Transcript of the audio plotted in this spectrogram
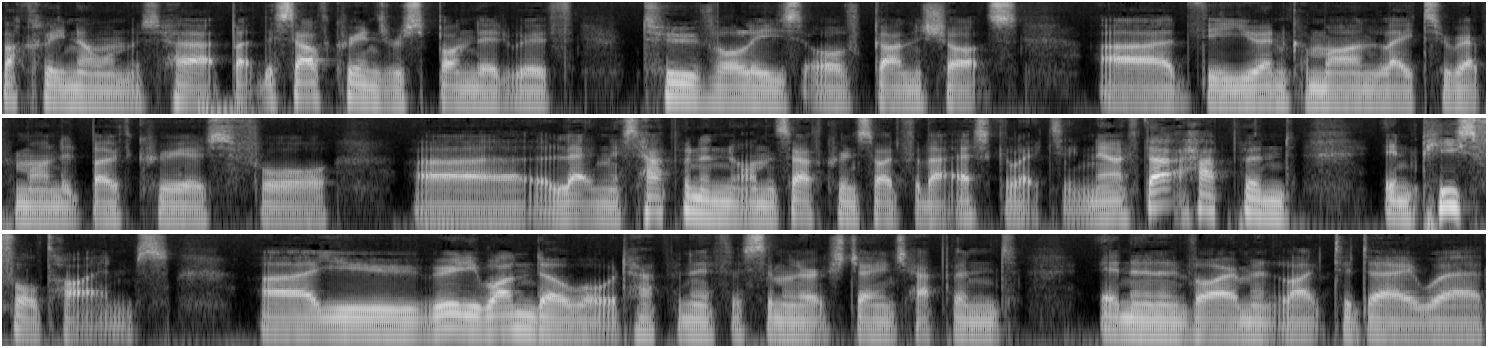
Luckily, no one was hurt, but the South Koreans responded with two volleys of gunshots. Uh, the UN command later reprimanded both Koreas for uh, letting this happen, and on the South Korean side for that escalating. Now, if that happened in peaceful times, uh, you really wonder what would happen if a similar exchange happened in an environment like today, where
